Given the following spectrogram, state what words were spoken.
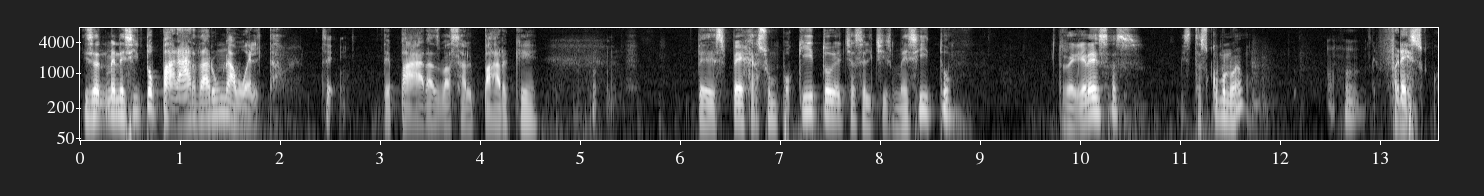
Y dicen, me necesito parar, dar una vuelta. Sí. Te paras, vas al parque, te despejas un poquito, echas el chismecito, regresas y estás como nuevo. Fresco.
